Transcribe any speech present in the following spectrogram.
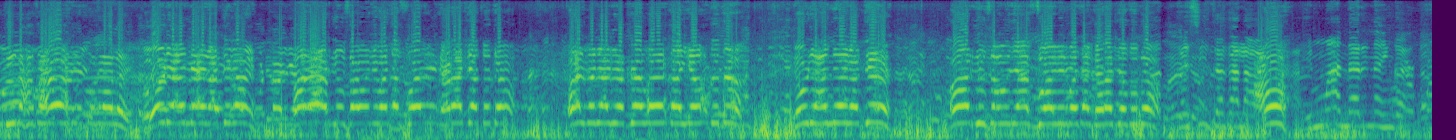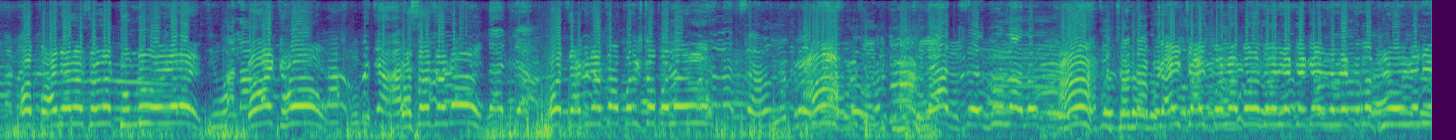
तीन हजार लेकरं मिळालंय. एवढी अन्याय राहते काय? आज आठ दिवसामध्ये माझ्या सोयाबीन घरात येत काय येत होतं. एवढी अन्याय राहते आठ दिवसामध्ये आज सोयाबीन माझ्या घरात येत होतं जगाला हा? इमानदारी नाही पाण्यानं सगळं डुमडूम जीवाला- काय खाऊ कसा जगाव जगण्याचा परीक्षा पडला चाळीस चाळीस पन्नास पन्नास हजार एक एक लेकरला फी होऊन गेली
